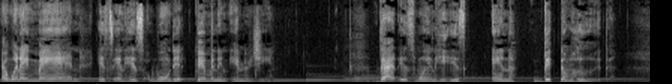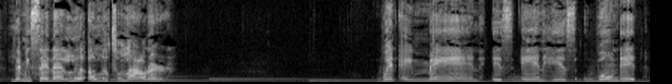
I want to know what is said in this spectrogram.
And when a man is in his wounded feminine energy, that is when he is in victimhood. Let me say that a little louder. When a man is in his wounded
